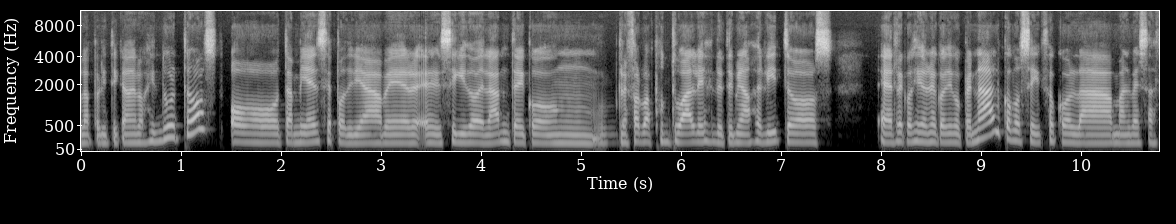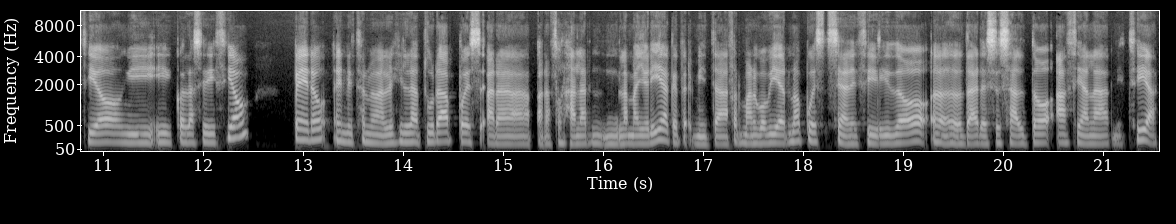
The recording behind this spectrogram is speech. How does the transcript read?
la política de los indultos o también se podría haber eh, seguido adelante con reformas puntuales de determinados delitos eh, recogidos en el Código Penal, como se hizo con la malversación y, con la sedición. Pero en esta nueva legislatura, pues para, forjar la, mayoría que permita formar gobierno, pues se ha decidido dar ese salto hacia la amnistía.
